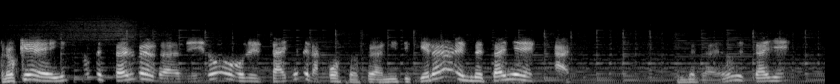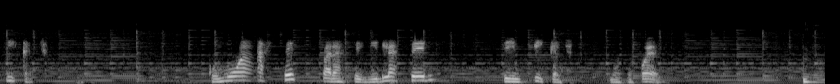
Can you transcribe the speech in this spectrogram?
Creo que ahí es donde está el verdadero detalle de la cosa. O sea, ni siquiera el detalle Ash. El verdadero detalle Pikachu. ¿Cómo haces para seguir la serie sin Pikachu? No se puede. No.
